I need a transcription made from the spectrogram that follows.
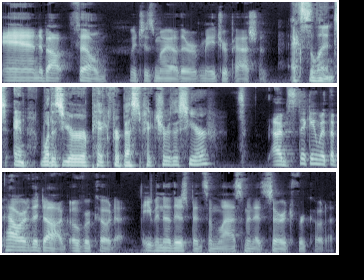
and about film, which is my other major passion. Excellent. And what is your pick for best picture this year? I'm sticking with the power of the dog over Coda, even though there's been some last minute surge for Coda.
